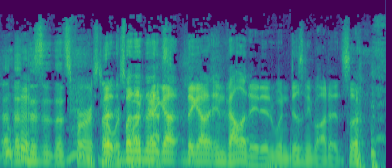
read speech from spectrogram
That- that- this is, that's for our Star But, Wars but then they got they got invalidated when Disney bought it. So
